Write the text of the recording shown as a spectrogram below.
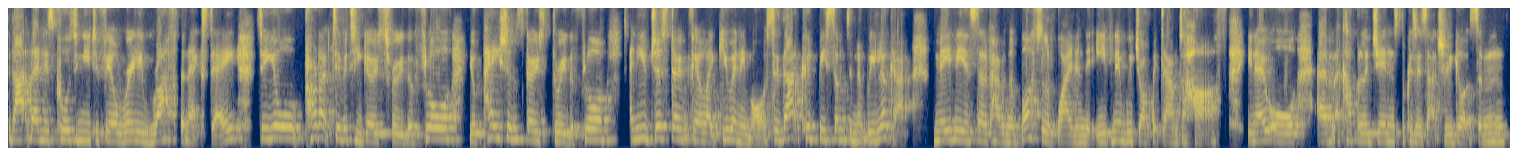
that then is causing you to feel really rough the next day. So your productivity goes through the floor, your patience goes through the floor, and you just don't feel like you anymore. So that could be something that we look at. Maybe instead of having a bottle of wine in the evening, we drop it down to half, you know, or um, a couple of gins because it's actually got some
